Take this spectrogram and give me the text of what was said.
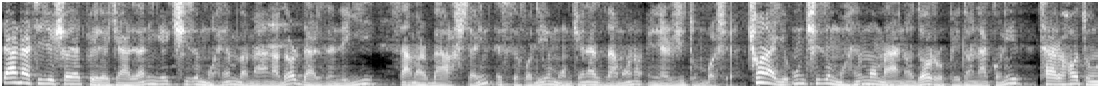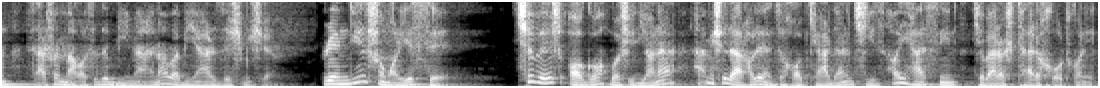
در نتیجه شاید پیدا کردن یک چیز مهم و معنادار در زندگی سمر بخشترین استفاده ممکن از زمان و انرژیتون باشه. چون اگه اون چیز مهم و معنادار رو پیدا نکنید طرحاتون صرف مقاصد بیمعنا و بیارزش میشه. رندی شماره 3 چه بهش آگاه باشید یا نه همیشه در حال انتخاب کردن چیزهایی هستین که براش تره خورد کنید.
